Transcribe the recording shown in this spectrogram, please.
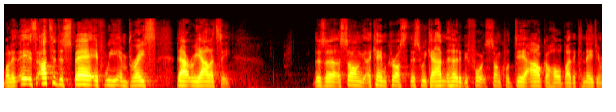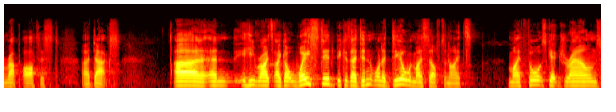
well, it's utter despair if we embrace that reality. There's a, a, song I came across this week. I hadn't heard it before. It's a song called Dear Alcohol by the Canadian rap artist uh, Dax. Uh, and he writes, I got wasted because I didn't want to deal with myself tonight. My thoughts get drowned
